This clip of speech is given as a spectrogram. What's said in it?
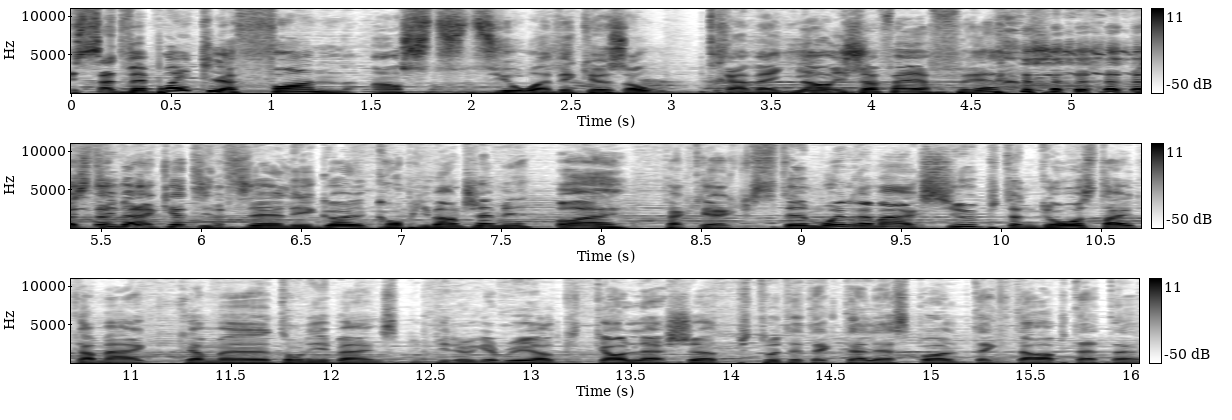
ça devait pas être le fun en studio avec eux autres, travailler. Non, je vais faire frais. Puis Steve Hackett, il disait Les gars, ils complimentent jamais. Ouais. Fait que si t'es moindrement anxieux, puis t'as une grosse tête comme, à- comme euh, Tony Banks, puis Peter Gabriel qui te colle la shot, puis toi t'es avec ta Les Paul, puis ta guitare, puis t'attends,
